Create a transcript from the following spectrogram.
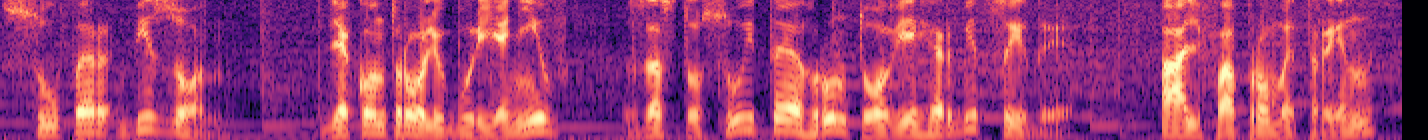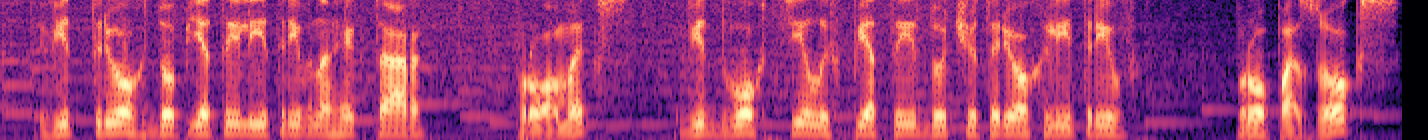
супербізон. Для контролю бур'янів застосуйте ґрунтові гербіциди: альфа-прометрин від 3 до 5 літрів на гектар, промекс від 2,5 до 4 літрів, пропазокс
